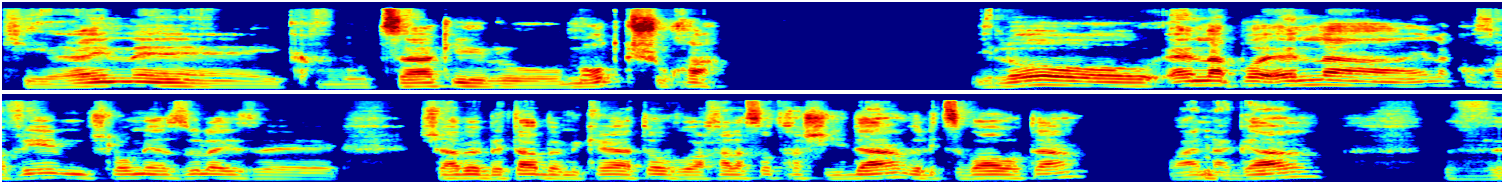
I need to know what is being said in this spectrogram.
כי ריין אה, היא קבוצה כאילו מאוד קשוחה. היא לא, אין לה, אין לה, אין לה כוכבים, שלומי אזולאי זה שהיה בביתר במקרה הטוב, הוא יכל לעשות לך שידה ולצבוע אותה, הוא היה נגר, ו,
